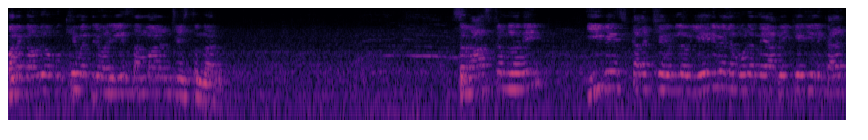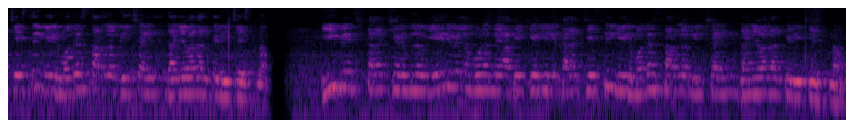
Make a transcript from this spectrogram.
మన గౌరవ ముఖ్యమంత్రి వారికి సన్మానం చేస్తున్నారు? సో రాష్ట్రంలోనే ఈ వేస్ట్ కలెక్ట్ చేయడంలో ఏడు వేల మూడు వందల యాభై కేజీలు కలెక్ట్ చేసి వీరు మొదటి స్థానంలో నిలిచారని ధన్యవాదాలు తెలియజేస్తున్నాం. ఈ వేస్ట్ కలెక్ట్ చేయడంలో ఏడు వేల మూడు వందల యాభై కేజీలు కలెక్ట్ చేసి వీరు మొదటి స్థానంలో నిలిచారని ధన్యవాదాలు తెలియజేస్తున్నాం.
